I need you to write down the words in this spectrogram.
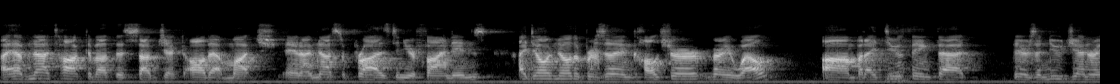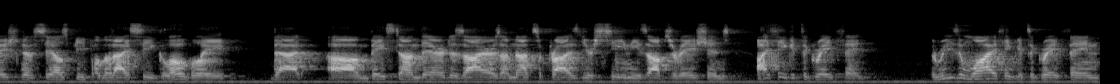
I have not talked about this subject all that much, and I'm not surprised in your findings. I don't know the Brazilian culture very well, um, but I do Yeah. think that there's a new generation of salespeople that I see globally that, um, based on their desires, I'm not surprised you're seeing these observations. I think it's a great thing. The reason why I think it's a great thing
